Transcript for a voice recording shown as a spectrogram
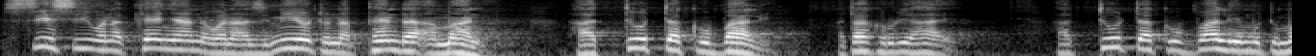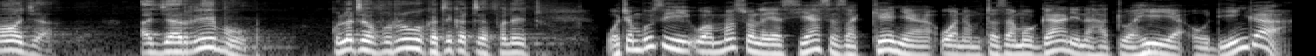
Sisi Wanakenya na Wanaazimio tunapenda amani, hatutakubali. Nataka kurudia haya, hatutakubali mtu mmoja ajaribu kuleta vurugu katika taifa letu. Wachambuzi wa maswala ya siasa za Kenya wana mtazamo gani na hatua hii ya Odinga?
